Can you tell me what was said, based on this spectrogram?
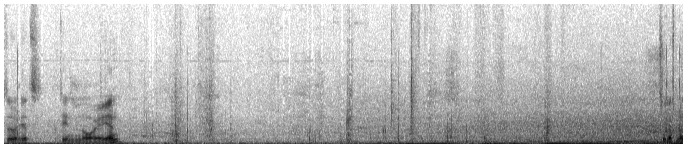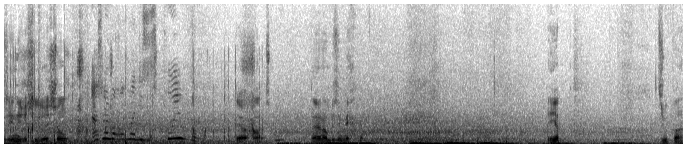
So, jetzt den neuen. So, lass mal sehen, die richtige Richtung. Erstmal brauchen wir dieses Pulver. Ja. Ja, noch ein bisschen mehr. Ja. Super.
